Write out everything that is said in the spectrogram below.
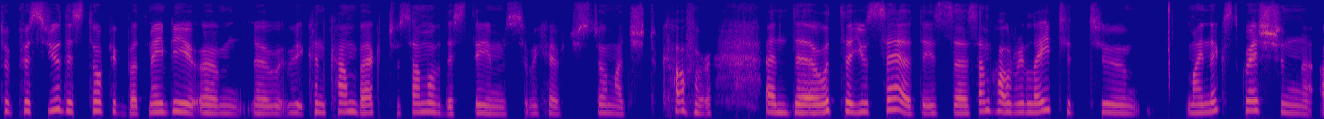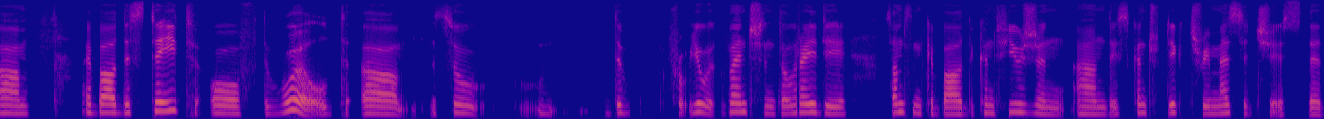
to pursue this topic, but maybe um, uh, we can come back to some of these themes. We have so much to cover. And uh, what you said is uh, somehow related to my next question. Um, about the state of the world. Um, so the, you mentioned already something about the confusion and these contradictory messages that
